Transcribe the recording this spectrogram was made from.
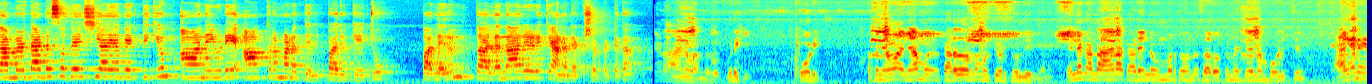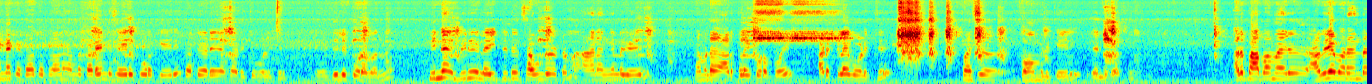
തമിഴ്നാട് സ്വദേശിയായ വ്യക്തിക്കും ആനയുടെ ആക്രമണത്തിൽ പരിക്കേറ്റു. പലരും തലനാരിഴയ്ക്കാണ് രക്ഷപ്പെട്ടത്. ആന വന്നത്. ഇവിടേക്ക്. ഓടി. അപ്പം ഞാൻ ഞാൻ കട തുറന്ന് മുറ്റി എന്നെ കണ്ട ആന കടേന്റെ ഉമ്മർത്ത് വന്ന് സർവത്ത് മെച്ചയെല്ലാം പൊളിച്ച് അങ്ങനെ എന്നെ കിട്ടാത്തപ്പോഴാണ് നമ്മുടെ കടേന്റെ സൈഡിൽ കൂടെ കയറി തട്ടുകടയൊക്കെ അടിച്ച് പൊളിച്ച് ഇതിൽ കൂടെ വന്ന്. പിന്നെ ഇതിന് ലൈറ്റ് ഇട്ട് സൗണ്ട് കേട്ടപ്പോൾ ആന അങ്ങനെ കയറി നമ്മുടെ അടുക്കളയിൽ കൂടെ പോയി. അടുക്കളയിൽ പൊളിച്ച് പശു ഫോമിൽ കയറി രണ്ട് പശു അത് പാപ്പന്മാർ അവരെ പറയേണ്ട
